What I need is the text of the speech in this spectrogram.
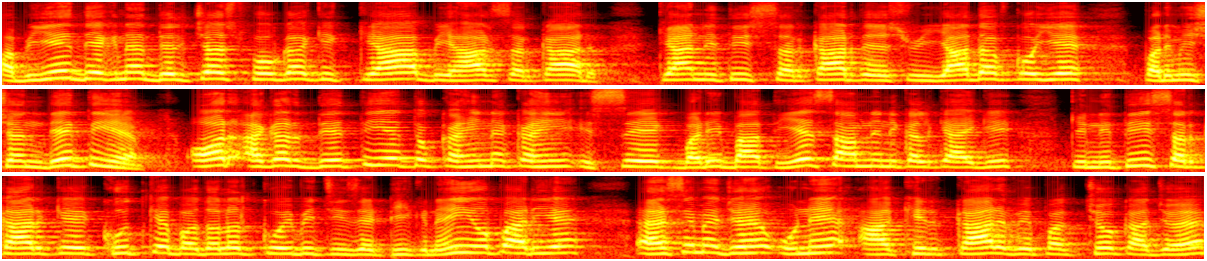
अब ये देखना दिलचस्प होगा कि क्या बिहार सरकार, क्या नीतीश सरकार तेजस्वी यादव को ये परमिशन देती है। और अगर देती है तो कहीं ना कहीं इससे एक बड़ी बात ये सामने निकल के आएगी कि नीतीश सरकार के खुद के बदौलत कोई भी चीज़ें ठीक नहीं हो पा रही है। ऐसे में जो है उन्हें आखिरकार विपक्षों का जो है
